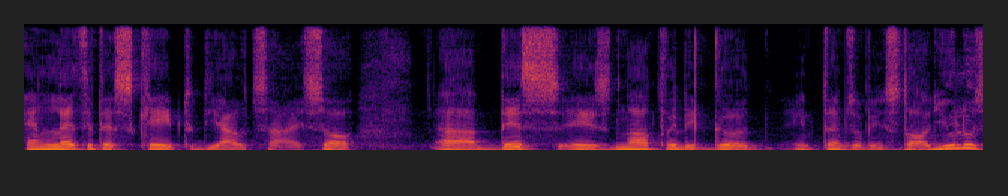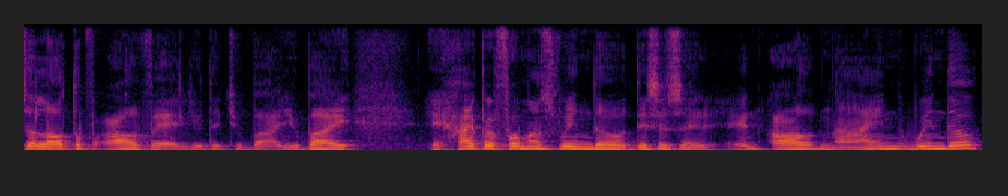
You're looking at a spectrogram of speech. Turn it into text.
and lets it escape to the outside. So uh, this is not really good in terms of install. You lose a lot of R value that you buy. You buy a high performance window, this is a, an R9 window,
